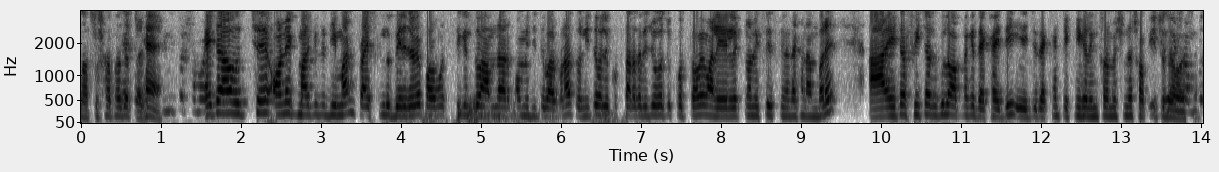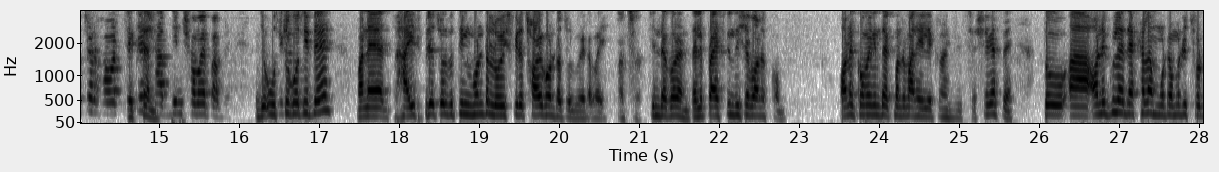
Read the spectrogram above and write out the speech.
মাত্র সাত হাজার টাকা। হ্যাঁ এটা হচ্ছে অনেক ডিমান্ড প্রাইস কিন্তু বেড়ে যাবে পরবর্তী কিন্তু আমরা আর কমে দিতে পারব না। তো নিতে হলে খুব তাড়াতাড়ি যোগাযোগ করতে হবে ইলেকট্রনিক্স স্ক্রিনে দেখা নাম্বারে আর এটার ফিচার্সগুলো আপনাকে দেখাই দিই এই যে দেখেন টেকনিক্যাল ইনফরমেশনে সবকিছু দেওয়া আছে। দেখছেন? সাত দিন সময় পাবে। যে উচ্চ গতিতে মানে হাই স্পিডে চলবে তিন ঘণ্টা লো স্পিডে ছয় ঘণ্টা চলবে এটা ভাই। আচ্ছা। চিন্তা করেন তাহলে প্রাইস কিন্তু হিসেবে অনেক কম। অনেক কমে কিন্তু একমাত্র মানে ইলেকট্রনিক্স দিচ্ছে ঠিক আছে? তো অনেকগুলো দেখালাম মোটামুটি ছোট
